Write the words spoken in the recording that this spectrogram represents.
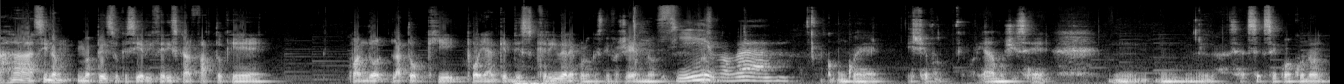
Ah, sì, no, ma penso che si riferisca al fatto che quando la tocchi puoi anche descrivere quello che stai facendo. Sì, so. vabbè. Comunque, dicevo, figuriamoci se, mm, se, se, se, qualcuno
